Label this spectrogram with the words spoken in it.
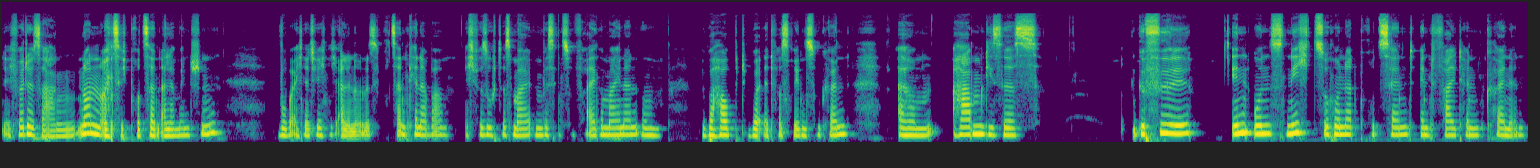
ich würde sagen 99 % aller Menschen wobei ich natürlich nicht alle 99% kenne, aber ich versuche das mal 'n bisschen zu verallgemeinern, um überhaupt über etwas reden zu können, ähm, haben dieses Gefühl in uns nicht zu 100 % entfalten können,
